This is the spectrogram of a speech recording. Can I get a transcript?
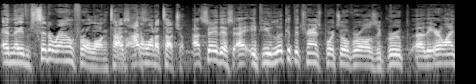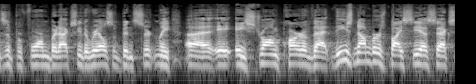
and they sit around for a long time? I, I don't want to touch them. I'll say this: if you look at the transports overall as a group, uh, the airlines have performed, but actually the rails have been certainly uh, a, a strong part of that. These numbers by CSX,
